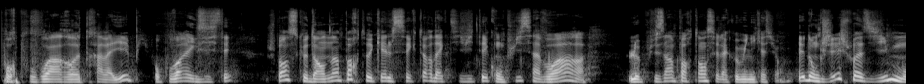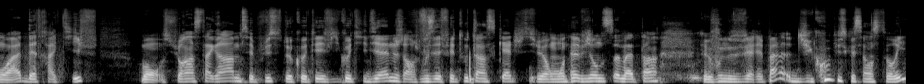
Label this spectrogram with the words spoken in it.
pour pouvoir euh, travailler, puis pour pouvoir exister. Je pense que dans n'importe quel secteur d'activité qu'on puisse avoir, le plus important, c'est la communication. Et donc, j'ai choisi, moi, d'être actif. Bon, sur Instagram, c'est plus le côté vie quotidienne. Genre, je vous ai fait tout un sketch sur mon avion de ce matin que vous ne verrez pas, du coup, puisque c'est en story.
